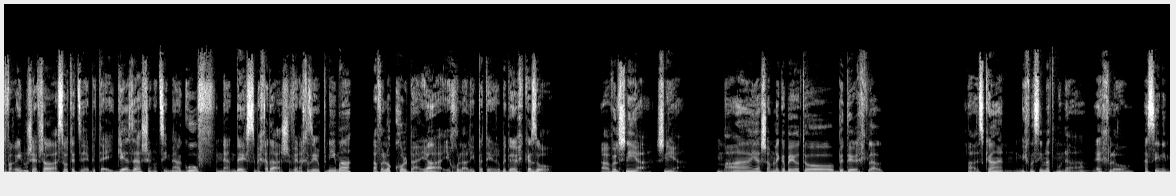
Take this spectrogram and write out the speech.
כבר ראינו שאפשר לעשות את זה בתאי גזע שנוציא מהגוף, נהנדס מחדש ונחזיר פנימה, אבל לא כל בעיה יכולה להיפתר בדרך כזו. אבל שנייה, שנייה. מה היה שם לגבי אותו בדרך כלל? אז כאן נכנסים לתמונה, איך לא, הסינים.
